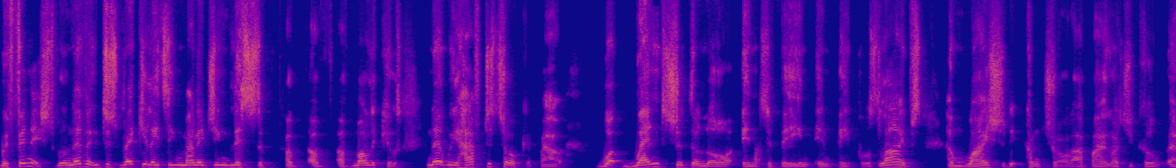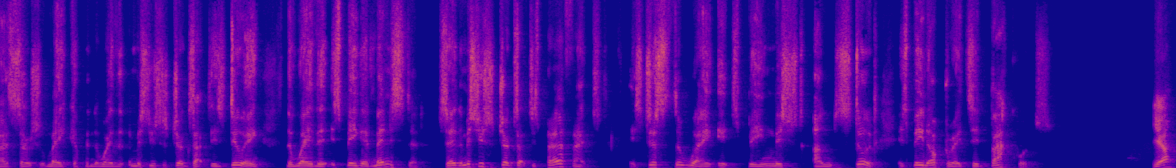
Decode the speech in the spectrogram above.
We're finished. We'll never just regulating, managing lists of, of, of, of molecules. No, we have to talk about what when should the law intervene in people's lives and why should it control our biological uh, social makeup in the way that the misuse of drugs act is doing the way that it's being administered so the misuse of drugs act is perfect it's just the way it's being misunderstood. It's being operated backwards. Yeah,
